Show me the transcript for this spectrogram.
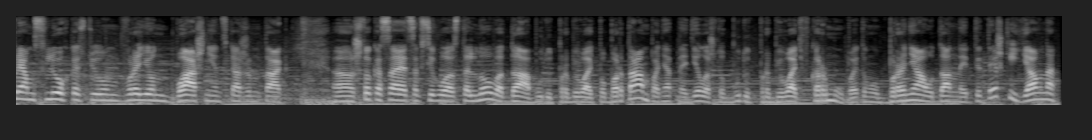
прям с легкостью в район башни, скажем так. Э, что касается всего остального, да, будут пробивать по бортам. Понятное дело, что будут пробивать в корму. Поэтому броня у данной ТТшки явно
